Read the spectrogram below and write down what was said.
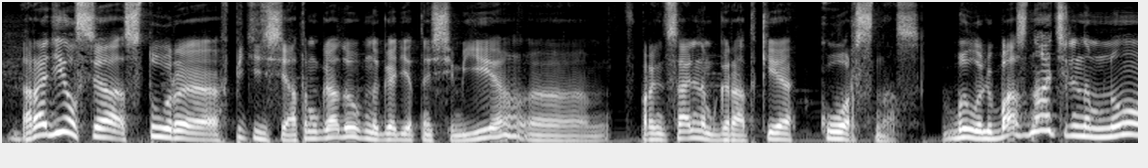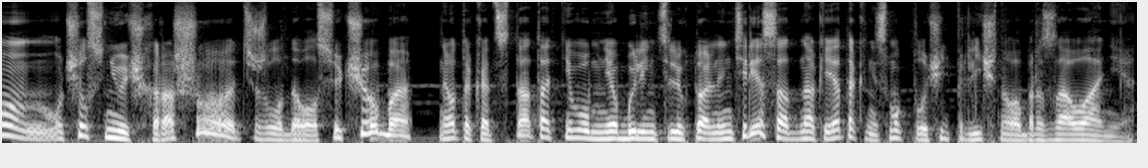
Родился Стура в 50-м году в многодетной семье э, в провинциальном городке Корснос. Был любознательным, но учился не очень хорошо, тяжело давалась учеба. Вот такая цитата от него. «У меня были интеллектуальные интересы, однако я так и не смог получить приличного образования.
